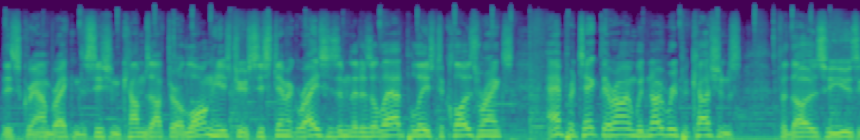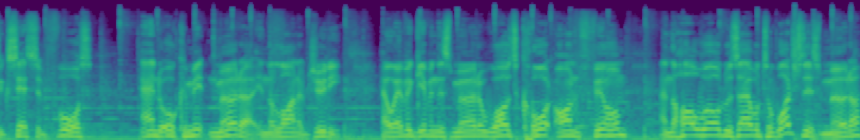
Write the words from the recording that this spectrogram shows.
This groundbreaking decision comes after a long history of systemic racism that has allowed police to close ranks and protect their own with no repercussions for those who use excessive force and or commit murder in the line of duty. However, given this murder was caught on film and the whole world was able to watch this murder,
